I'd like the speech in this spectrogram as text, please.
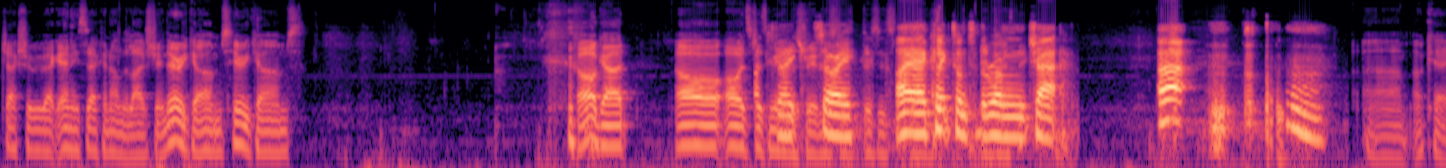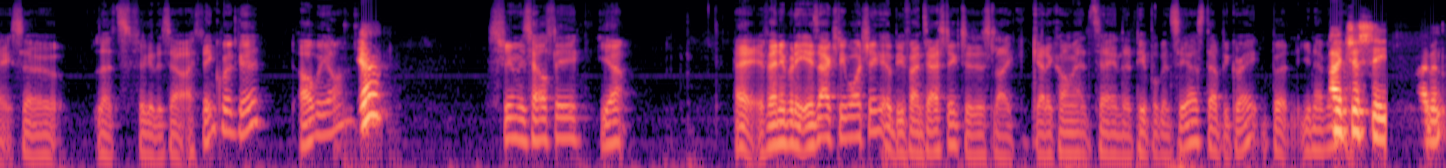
Jack should be back any second on the live stream. There he comes. Here he comes. oh god. Oh, oh, it's just me on the stream. This Sorry, is- This is, I uh, clicked onto the wrong chat. Ah! Um, okay, so let's figure this out. I think we're good. Are we on? yeah. Stream is healthy. Yeah. Hey, if anybody is actually watching, it would be fantastic to just like get a comment saying that people can see us. That'd be great. But you never. I know. just see. moment.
